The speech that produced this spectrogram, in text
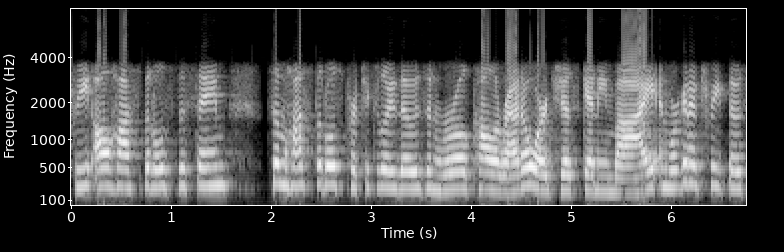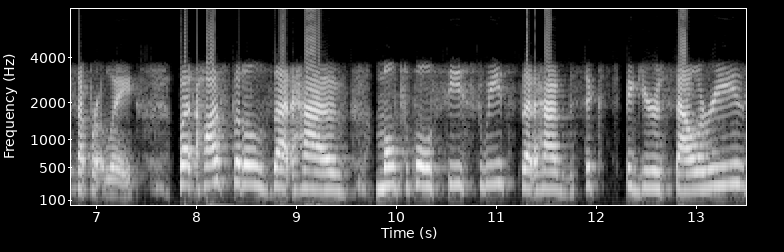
treat all hospitals the same. Some hospitals, particularly those in rural Colorado, are just getting by, and we're going to treat those separately. But hospitals that have multiple C suites, that have six figure salaries,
